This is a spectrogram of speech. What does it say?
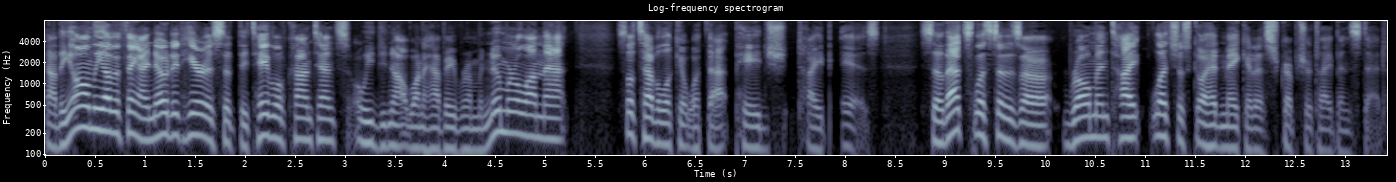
Now, the only other thing I noted here is that the table of contents, we do not want to have a Roman numeral on that. So let's have a look at what that page type is. So that's listed as a Roman type. Let's just go ahead and make it a scripture type instead.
